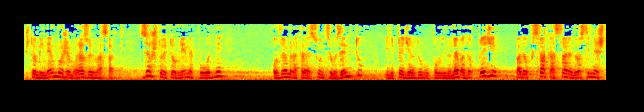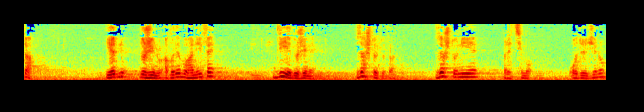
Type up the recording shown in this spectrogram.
Što mi ne možemo razumima shvatiti. Zašto je to vrijeme podne od vremena kada je sunce u zenitu ili pređe na drugu polovinu neba dok pređe, pa dok svaka stvar ne dostigne šta? Jednu dužinu. Ako debu Hanife, dvije dužine. Zašto je to tako? Zašto nije, recimo, određeno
